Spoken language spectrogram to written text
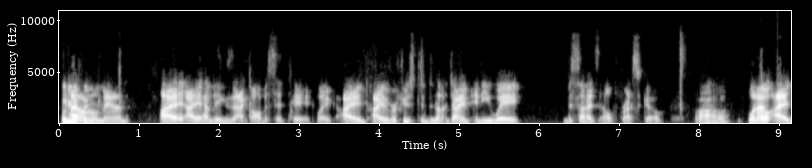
What do I you don't think? know, man. I, I have the exact opposite take. Like I I refuse to di- dine any way besides al fresco. Wow. When I, I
